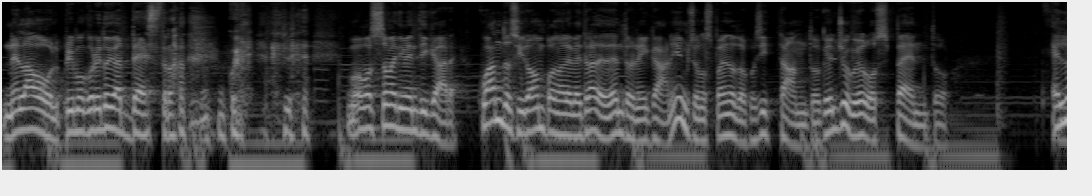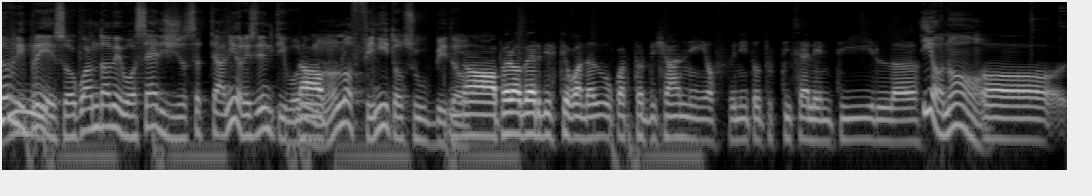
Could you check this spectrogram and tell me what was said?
nella hall, primo corridoio a destra, non lo posso mai dimenticare. Quando si rompono le vetrate dentro nei cani, io mi sono spaventato così tanto che il gioco io l'ho spento e l'ho ripreso quando avevo 16-17 anni. Io Resident Evil no. 1 non l'ho finito subito. No, però per dirti quando avevo 14 anni ho finito tutti i Silent Hill. Io no. Ho...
